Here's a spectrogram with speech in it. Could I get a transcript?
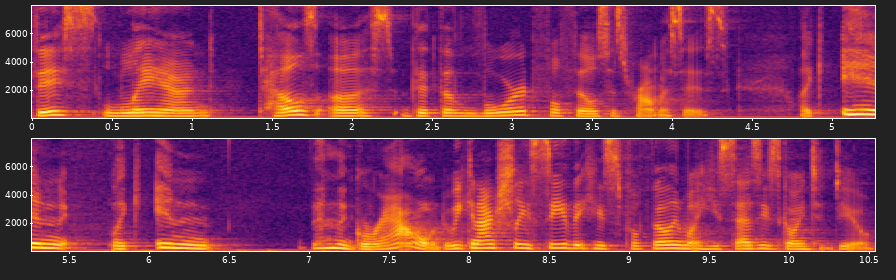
this land tells us that the Lord fulfills his promises. Like in like in in the ground. We can actually see that he's fulfilling what he says he's going to do.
